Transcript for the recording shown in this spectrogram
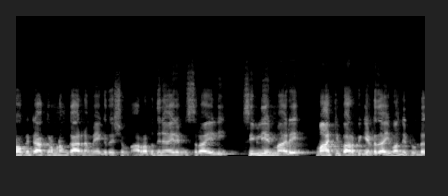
റോക്കറ്റ് ആക്രമണം കാരണം ഏകദേശം അറുപതിനായിരം ഇസ്രായേലി സിവിലിയന്മാരെ മാറ്റിപ്പാർപ്പിക്കേണ്ടതായി വന്നിട്ടുണ്ട്.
